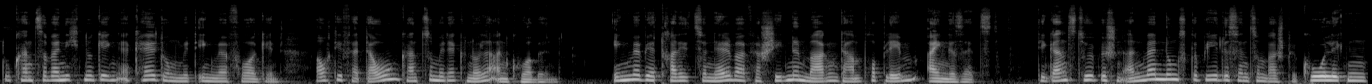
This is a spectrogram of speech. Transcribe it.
Du kannst aber nicht nur gegen Erkältungen mit Ingwer vorgehen, auch die Verdauung kannst du mit der Knolle ankurbeln. Ingwer wird traditionell bei verschiedenen Magen-Darm-Problemen eingesetzt. Die ganz typischen Anwendungsgebiete sind zum Beispiel Koliken,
